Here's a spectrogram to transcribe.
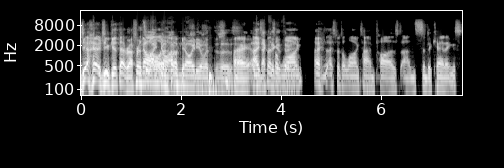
you, do you get that reference? no, at I don't. I have Okay. no idea what this is. All right, I spent a long, I, I spent a long time paused on Cinda Canning's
